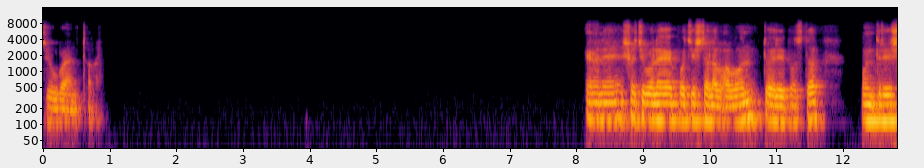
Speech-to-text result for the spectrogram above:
যুগান্তর এখানে সচিবালয়ে পঁচিশ তলা ভবন তৈরির প্রস্তাব উনত্রিশ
